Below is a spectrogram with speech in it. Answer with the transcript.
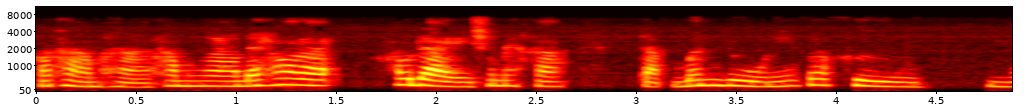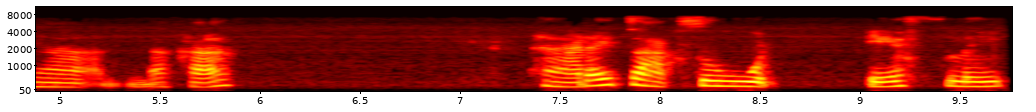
เขาถามหาทำงานได้เท่าไร เท่าใดใช่ไหมคะดับเบิลยูนี่ก็คืองานนะคะ หาได้จากสูตร F เล็ก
